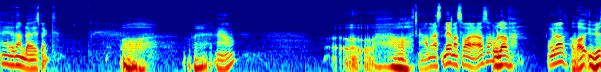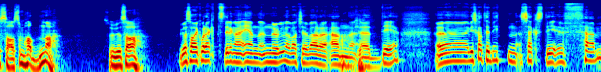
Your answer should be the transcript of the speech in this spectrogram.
er det den ble sprengt? ja. Ja, men nesten be meg svare her, altså. Olav, Olav? det var jo USA som hadde den, da. Så USA. USA er korrekt. Stillinga er 1-0. Det var ikke verre enn Ok. eh, det. Uh, vi skal til 1965.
